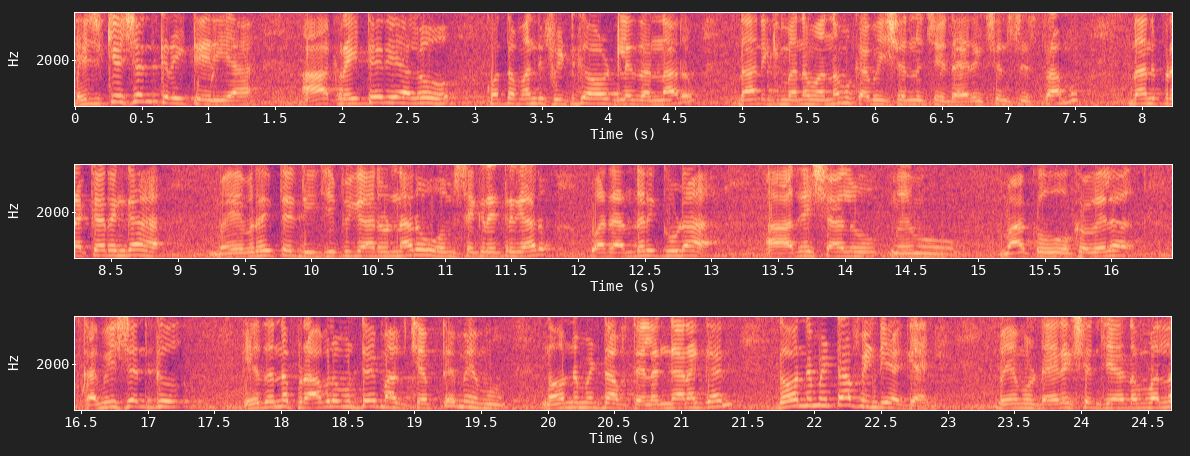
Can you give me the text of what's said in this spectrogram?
ఎడ్యుకేషన్ క్రైటీరియా ఆ క్రైటీరియాలో కొంతమంది ఫిట్ కావట్లేదు అన్నారు దానికి మనం అన్నం కమిషన్ నుంచి డైరెక్షన్స్ ఇస్తాము. దాని ప్రకారంగా ఎవరైతే డీజీపీ గారు ఉన్నారో హోమ్ సెక్రటరీ గారు వారందరికీ కూడా ఆ ఆదేశాలు మేము మాకు ఒకవేళ కమిషన్కు ఏదన్నా ప్రాబ్లం ఉంటే మాకు చెప్తే మేము గవర్నమెంట్ ఆఫ్ తెలంగాణకు కానీ గవర్నమెంట్ ఆఫ్ ఇండియాకి కానీ మేము డైరెక్షన్ చేయడం వల్ల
